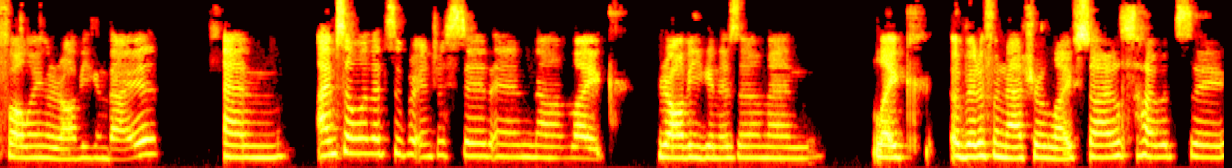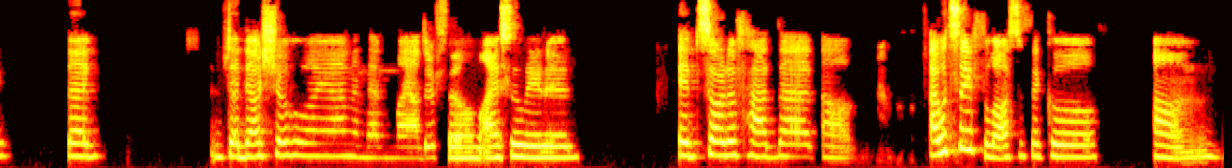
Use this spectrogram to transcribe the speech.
following a raw vegan diet and I'm someone that's super interested in um like raw veganism and like a bit of a natural lifestyle. So I would say that that does show who I am, and then my other film, Isolated, it sort of had that um, I would say philosophical um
